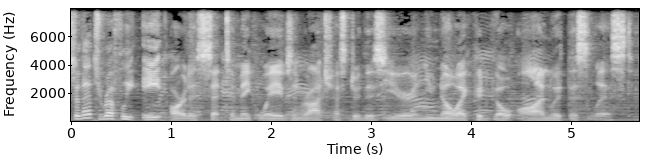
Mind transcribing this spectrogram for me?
So that's roughly eight artists set to make waves in Rochester this year, and you know I could go on with this list.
